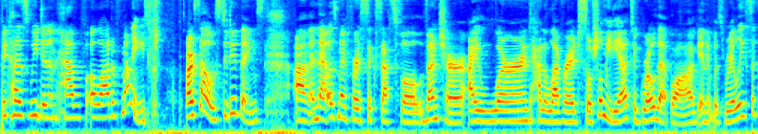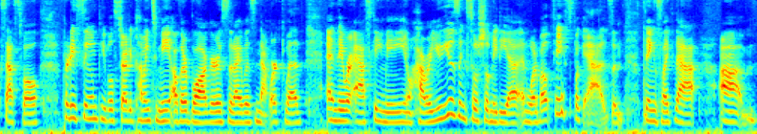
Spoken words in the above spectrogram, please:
because we didn't have a lot of money ourselves to do things. Um, and that was my first successful venture. I learned how to leverage social media to grow that blog, and it was really successful. Pretty soon, people started coming to me, other bloggers that I was networked with, and they were asking me, you know, how are you using social media, and what about Facebook ads, and things like that. Um,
